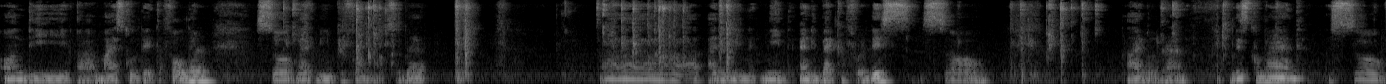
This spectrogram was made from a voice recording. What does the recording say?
on the MySQL data folder. So let me perform also that. Uh, I don't need any backup for this, so I will run this command. So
